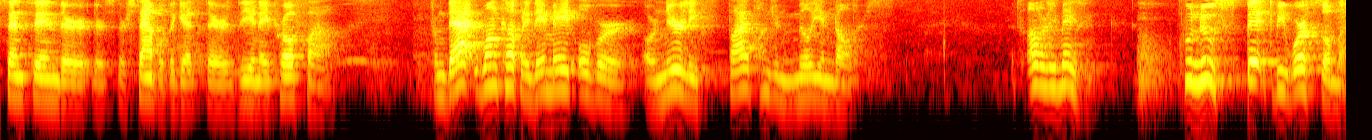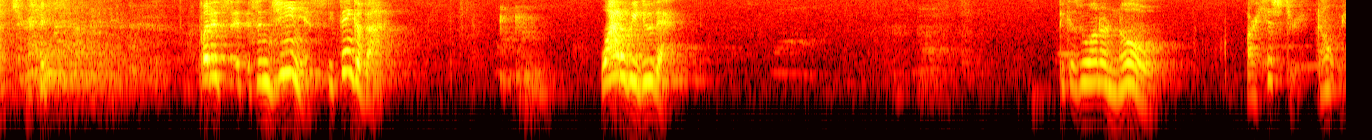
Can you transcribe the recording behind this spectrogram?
sent in their, their, their sample to get their DNA profile. From that one company, they made over or nearly $500 million. It's utterly amazing. Who knew spit could be worth so much, right? but it's, it's ingenious. You think about it. Why do we do that? Because we want to know our history, don't we?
